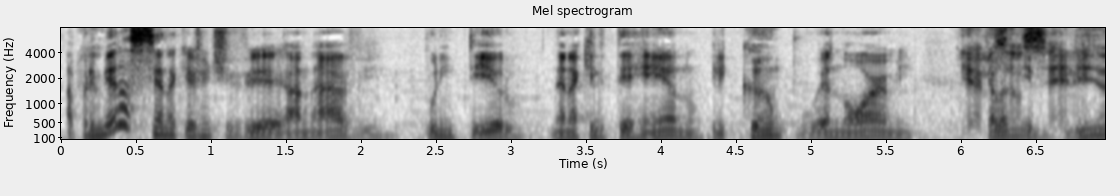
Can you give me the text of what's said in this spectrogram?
A primeira cena que a gente vê a nave por inteiro, né, naquele terreno, aquele campo enorme, e a aquela mise a mise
